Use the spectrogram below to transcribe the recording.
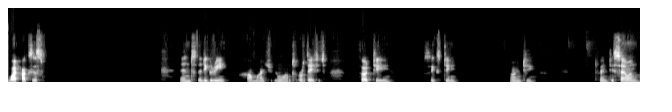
y-axis and the degree how much you want rotated. 30 60 90 27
